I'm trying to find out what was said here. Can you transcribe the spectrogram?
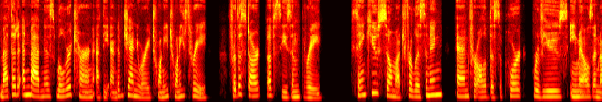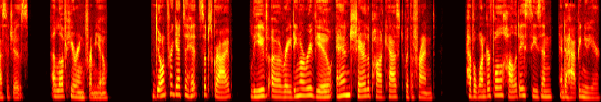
Method and Madness will return at the end of January 2023 for the start of season three. Thank you so much for listening and for all of the support, reviews, emails, and messages. I love hearing from you. Don't forget to hit subscribe, leave a rating or review, and share the podcast with a friend. Have a wonderful holiday season and a happy new year.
